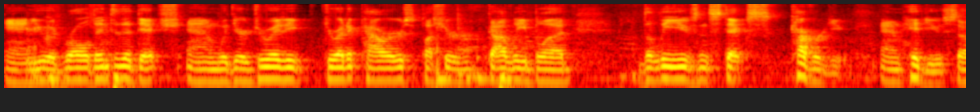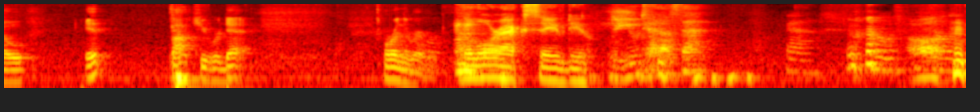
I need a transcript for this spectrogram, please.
and you had rolled into the ditch. And with your druidic druidic powers plus your godly blood, the leaves and sticks covered you and hid you. So it thought you were dead or in the river. The Lorax saved you. Do you tell us that? Yeah. Oh, So,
